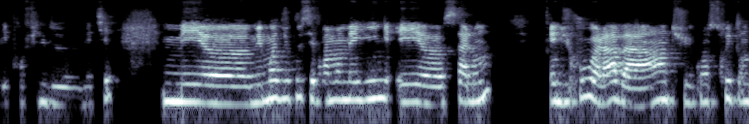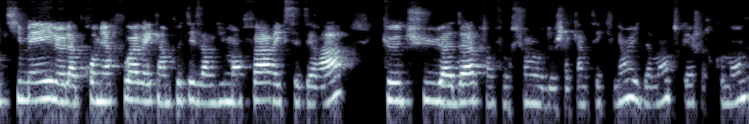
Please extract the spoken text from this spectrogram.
les profils de métier, mais mais moi du coup c'est vraiment mailing et salon. Et du coup, voilà, bah, hein, tu construis ton petit mail la première fois avec un peu tes arguments phares, etc que tu adaptes en fonction de chacun de tes clients, évidemment. En tout cas, je le recommande.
